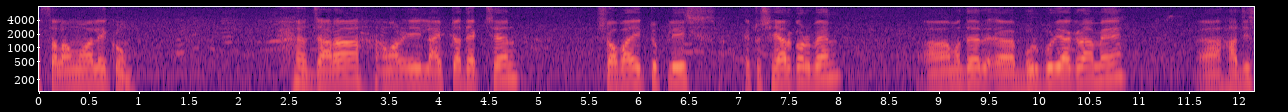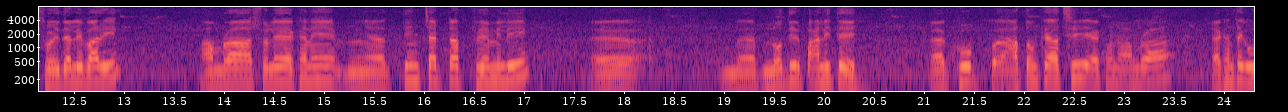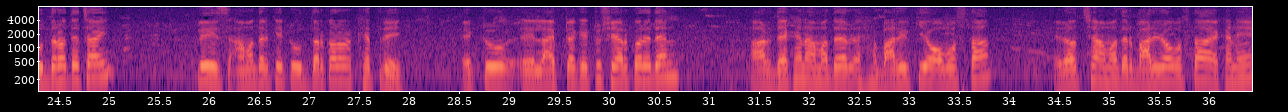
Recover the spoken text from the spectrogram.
আসসালামু আলাইকুম। যারা আমার এই লাইভটা দেখছেন, সবাই একটু প্লিজ একটু শেয়ার করবেন। আমাদের বুরবুরিয়া গ্রামে হাজি সৈদ আলী বাড়ি। আমরা আসলে এখানে তিন চারটা ফ্যামিলি নদীর পানিতে খুব আতঙ্কে আছি। এখন আমরা এখান থেকে উদ্ধার হতে চাই। প্লিজ আমাদেরকে একটু উদ্ধার করার ক্ষেত্রে একটু এই লাইভটাকে একটু শেয়ার করে দেন। আর দেখেন আমাদের বাড়ির কি অবস্থা। এটা হচ্ছে আমাদের বাড়ির অবস্থা, এখানে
